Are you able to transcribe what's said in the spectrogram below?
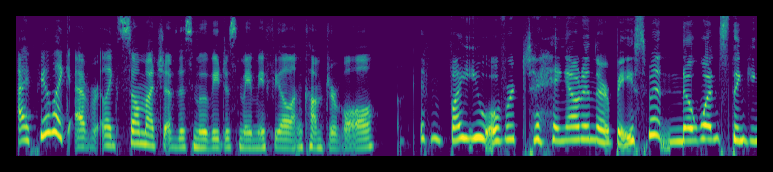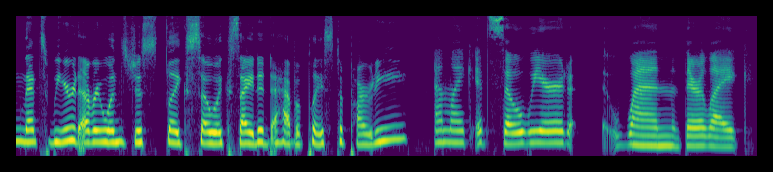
I feel like ever like so much of this movie just made me feel uncomfortable. Invite you over to hang out in their basement. No one's thinking that's weird. Everyone's just like so excited to have a place to party. And like it's so weird when they're like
